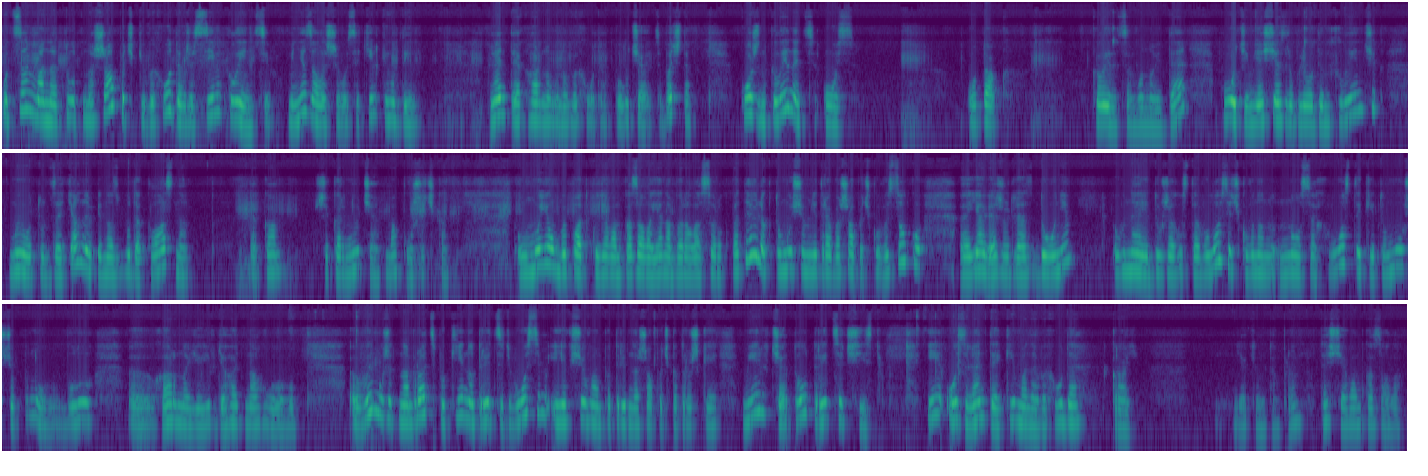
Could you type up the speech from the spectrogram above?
оце в мене тут на шапочці виходить вже 7 клинців. Мені залишилося тільки один. Гляньте, як гарно воно виходить. Бачите? Кожен клинець, ось, отак, клинцем воно йде. Потім я ще зроблю один клинчик. Ми отут затягнемо, і у нас буде класна така шикарнюча макушечка. У моєму випадку, я вам казала, я набирала 40 петельок, тому що мені треба шапочку високу. Е, Я в'яжу для доні. У неї дуже густе волосечко, вона носить хвостики, тому щоб ну, було е, гарно її вдягати на голову. Ви можете набрати спокійно 38, і якщо вам потрібна шапочка трошки мільча, то 36. І ось гляньте, який в мене виходить край. Як йому там правильно? Те, що я вам казала.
